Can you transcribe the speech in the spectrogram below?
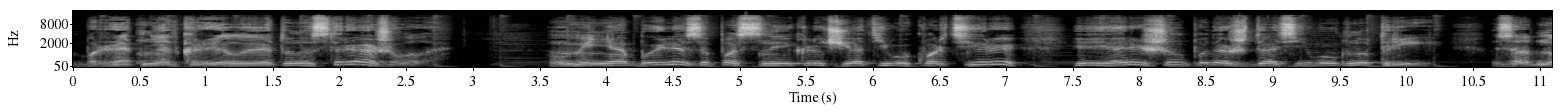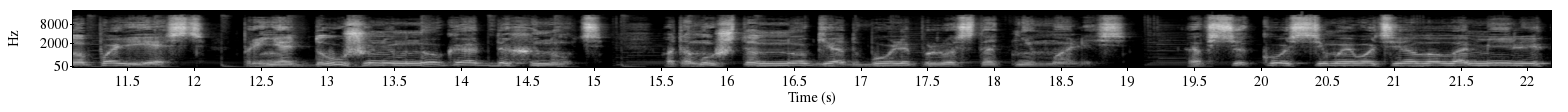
Брат не открыл, и это настораживало. У меня были запасные ключи от его квартиры, и я решил подождать его внутри. Заодно поесть, принять душ и немного отдохнуть, потому что ноги от боли просто отнимались. А все кости моего тела ломили,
